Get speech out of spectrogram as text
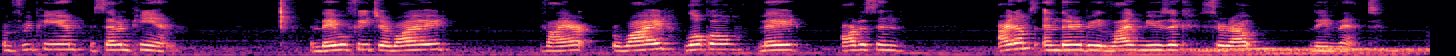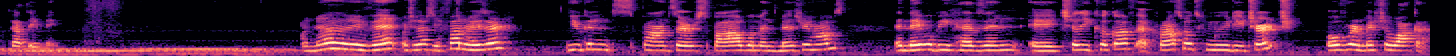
from 3 p.m. to 7 p.m. And they will feature wide, wide local made artisan items, and there will be live music throughout the event, throughout the evening. Another event, which is actually a fundraiser, you can sponsor Spa Women's Ministry Homes, and they will be having a chili cook-off at Crossroads Community Church over in Mishawaka.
